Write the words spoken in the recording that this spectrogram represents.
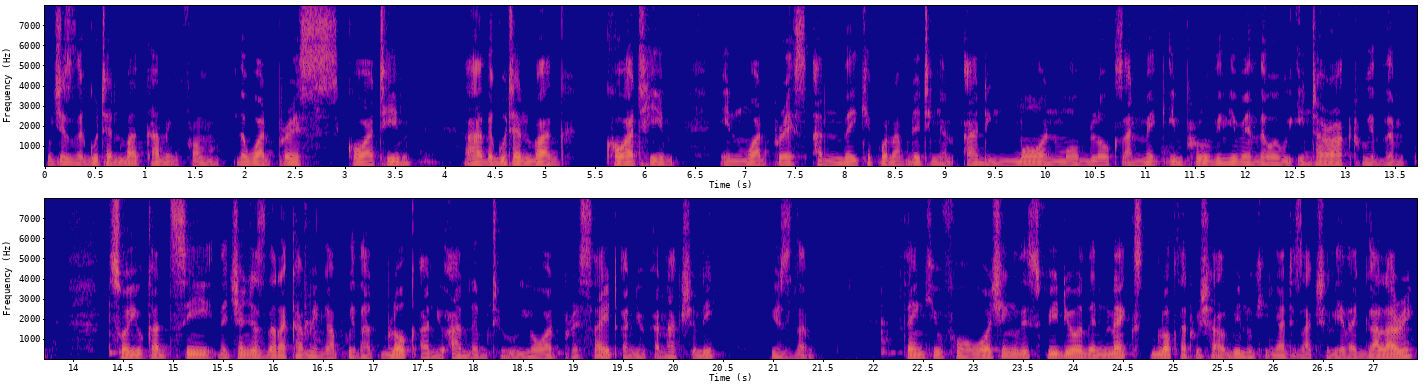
which is the Gutenberg coming from the WordPress core team, uh, the Gutenberg core team in WordPress. And they keep on updating and adding more and more blocks and make improving even the way we interact with them so you can see the changes that are coming up with that block and you add them to your WordPress site and you can actually use them. Thank you for watching this video. The next block that we shall be looking at is actually the gallery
